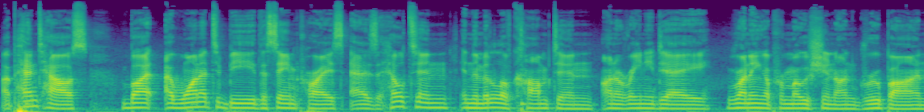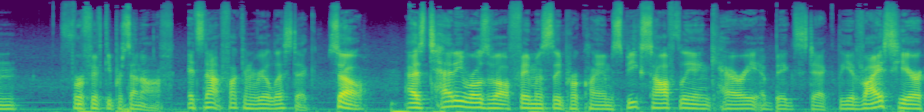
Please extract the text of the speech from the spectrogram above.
a penthouse but I want it to be the same price as a Hilton in the middle of Compton on a rainy day, running a promotion on Groupon for 50% off. It's not fucking realistic. So, as Teddy Roosevelt famously proclaimed, speak softly and carry a big stick. The advice here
